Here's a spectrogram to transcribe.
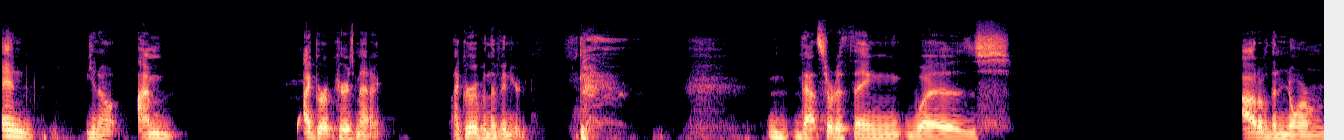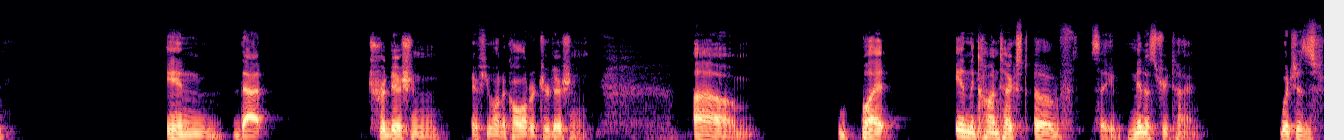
And you know, I'm I grew up charismatic. I grew up in the vineyard. that sort of thing was out of the norm in that tradition, if you want to call it a tradition. Um, but in the context of, say, ministry time, which is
